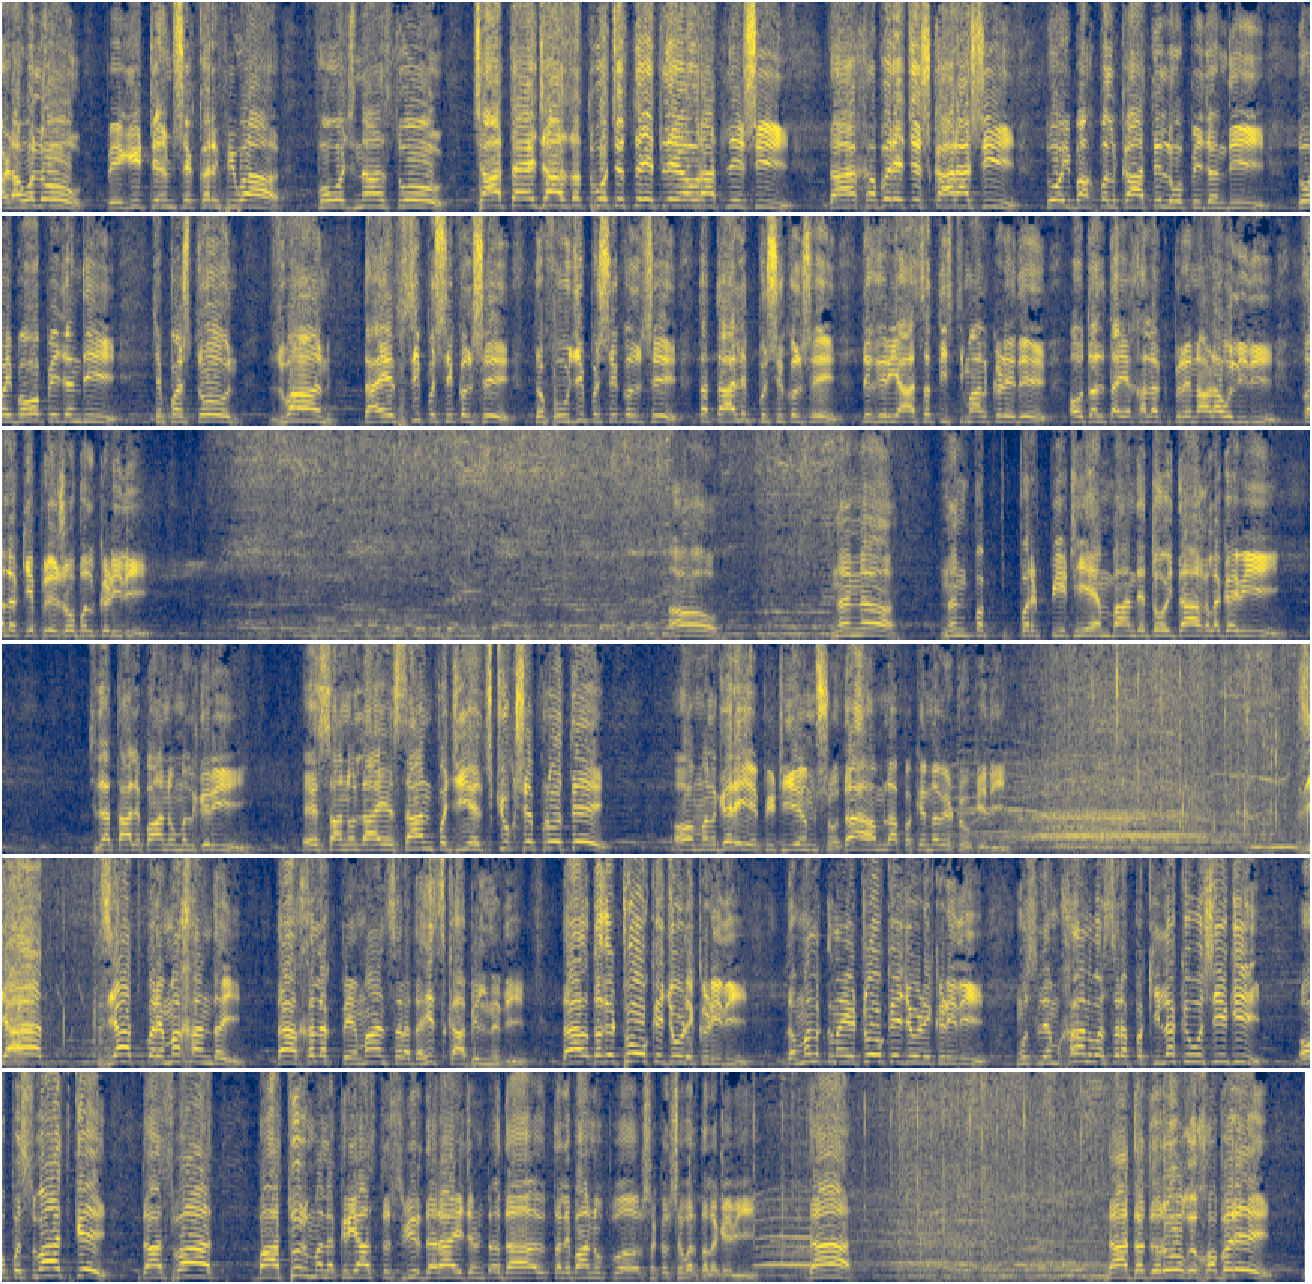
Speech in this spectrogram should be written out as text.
اړولو پیږي ټیم شي کرفي وه فوج ناست وو چاته اجازت وو چې ته اتلې او راتلې شي دا خبرې چې ښکارا شي دوی به خپل قاتل وپېژندي دوی به وپېژندي چې پښتون ځوان د ايف سي په شکل شي د فوجي په شکل شي د طالب په شکل شي دغه ریاست استعمال کړی دی او دلته یې خلک پرې ناړولي دي خلک یې پرې ژوبل کړي دي او نن نن پر پی ټی ایم باندې دوی داغ لګوي چې د طالبانو ملګري احسان الله احسان په جی ایچ کیو کښې پروت دی او ملګری یې پی ټی ایم شو دا هم لا پکې نوې ټوکې دي زیات زیات پرې مه خاندئ دا خلک په ایمان سره د هیڅ قابل نه دي دا دغه ټوکې جوړې کړې دي د ملک نه یې ټوکې جوړې کړې دي مسلم خان ورسره په کیله کې اوسیږي او په سوات کې د اسوات بهتر ملک ریاض تصویر د را ایجنټ د طالبانو په شکل څه ورته لګوي دا دا د دروغ خبرې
